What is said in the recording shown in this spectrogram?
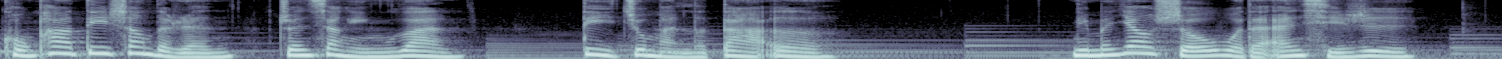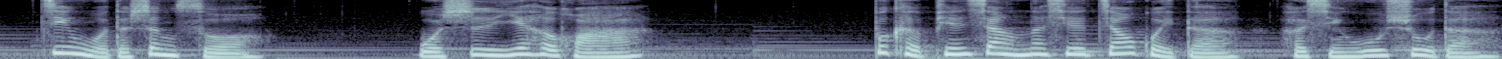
恐怕地上的人专向淫乱，地就满了大恶。你们要守我的安息日，进我的圣所。我是耶和华。不可偏向那些交鬼的和行巫术的，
